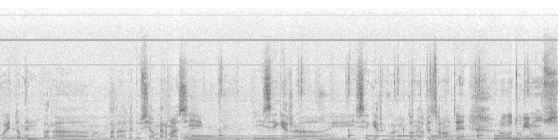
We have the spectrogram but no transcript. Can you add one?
fue también para, para reducir mermas y, y seguir, y seguir con, con, el restaurante. Luego tuvimos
